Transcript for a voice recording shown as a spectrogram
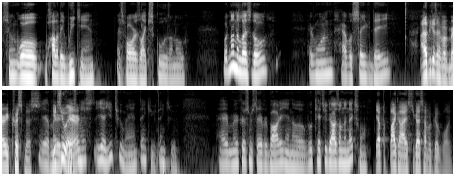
soon. Well, holiday weekend, as far as like schools, I know. But nonetheless, though, everyone have a safe day. I hope you guys have a Merry Christmas. Yeah, you Merry too, Aaron. Christmas. Yeah, you too, man. Thank you, thank you. Merry Christmas to everybody, and uh, we'll catch you guys on the next one. Yep. Bye, guys. You guys have a good one.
